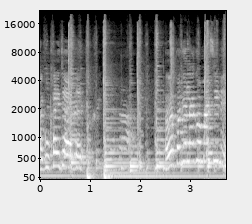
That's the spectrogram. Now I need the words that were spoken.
આખું ખાઈ જાય હવે પગે લાગો માસીને.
